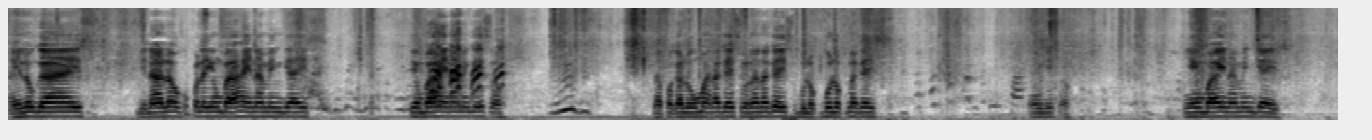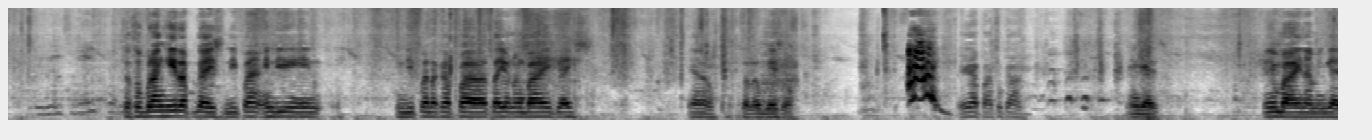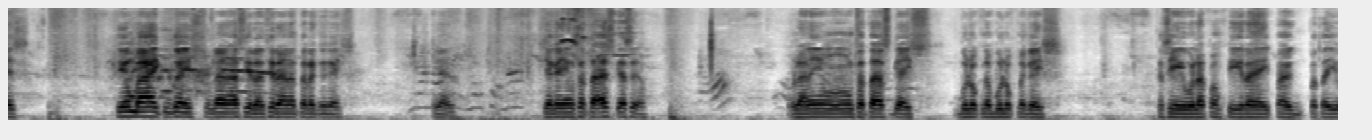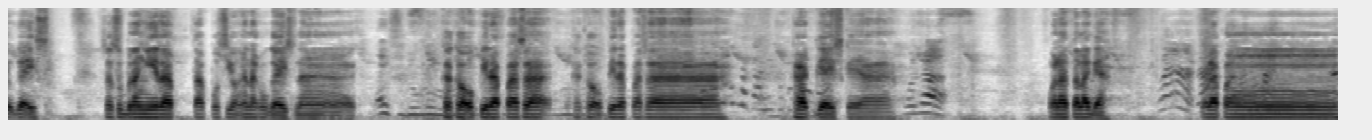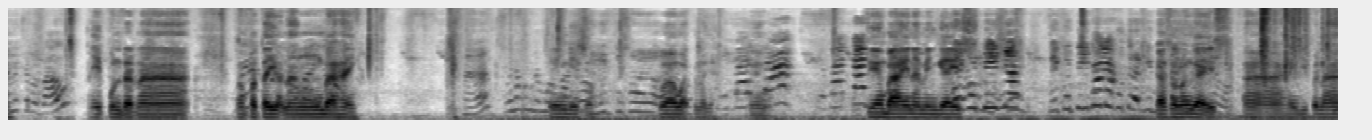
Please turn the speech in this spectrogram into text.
Hello guys. Binalaw ko pala yung bahay namin guys. Yung bahay namin guys oh. Napakaluma na guys. Wala na guys. Bulok-bulok na guys. Yan guys oh. Yan yung bahay namin guys. Sa sobrang hirap guys. Hindi pa hindi hindi pa nakapatayo ng bahay guys. Yan oh. Sa loob guys oh. Kaya pasok ka. Yan guys. Yan yung bahay namin guys. Ito yung bahay ko guys. Wala na sira-sira na talaga guys. Yan. Tsaka yung sa taas kasi. oh. Wala na yung sa taas guys. Bulok na bulok na guys. Kasi wala pang pera ipagpatayo guys. Sa sobrang hirap. Tapos yung anak ko guys na kakaopera pa sa kakaopera pa sa heart guys. Kaya Wala. talaga. Wala pang ipundar na pampatayo ng bahay. So yun guys, oh. Kawawa talaga. Ayan. Ito yung bahay namin guys. Kaso lang guys, ah, hindi pa na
